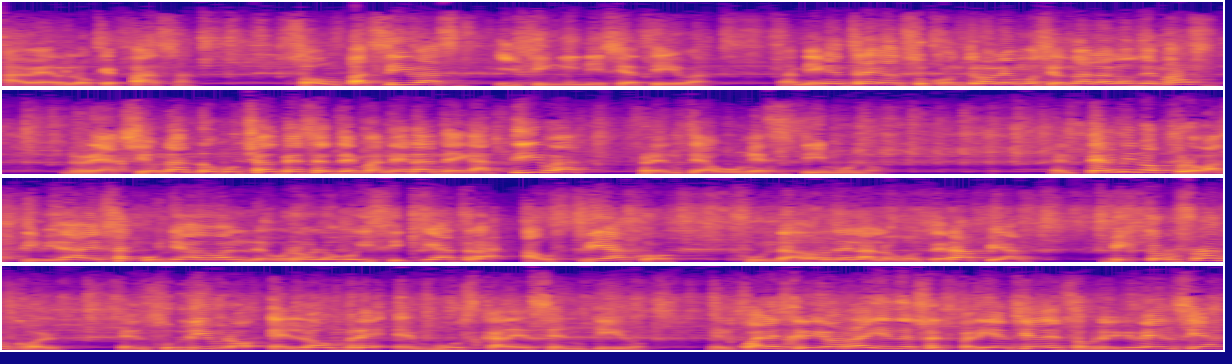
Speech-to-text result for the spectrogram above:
a ver lo que pasa. Son pasivas y sin iniciativa. También entregan su control emocional a los demás, reaccionando muchas veces de manera negativa frente a un estímulo. El término proactividad es acuñado al neurólogo y psiquiatra austriaco, fundador de la logoterapia, Víctor Frankl, en su libro El hombre en busca de sentido, el cual escribió a raíz de su experiencia de sobrevivencia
